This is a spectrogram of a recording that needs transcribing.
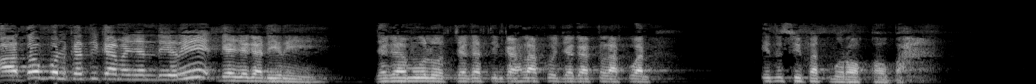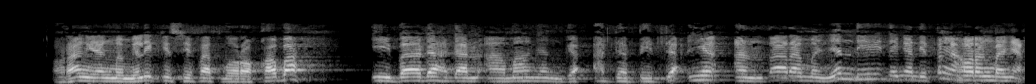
ataupun ketika menyendiri, dia jaga diri. Jaga mulut, jaga tingkah laku, jaga kelakuan. Itu sifat muraqabah. Orang yang memiliki sifat muraqabah ibadah dan amalnya nggak ada bedanya antara menyendiri dengan di tengah orang banyak.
